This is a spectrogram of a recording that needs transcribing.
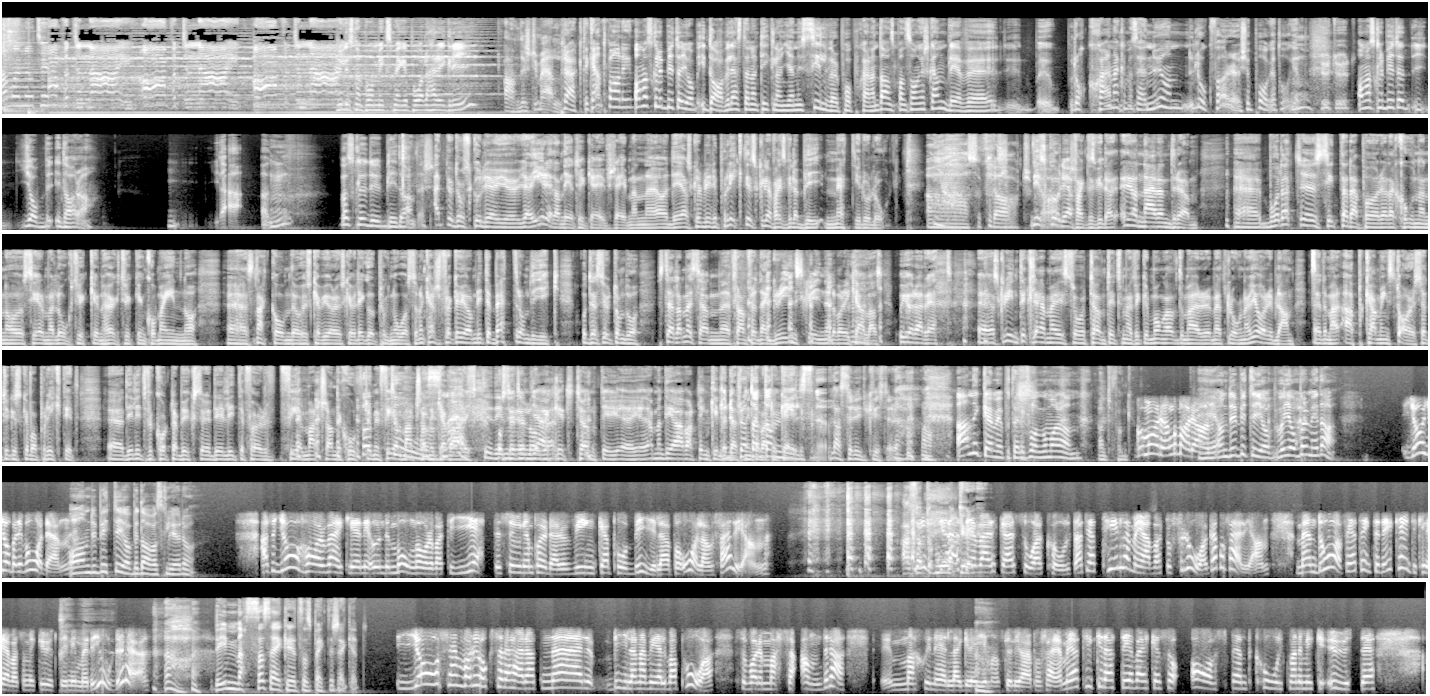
Har man nog till On for tonight, on for tonight, on for tonight Du lyssnar på Mix Megapol, här är Gry. Anders Timell. Praktikant Malin. Om man skulle byta jobb idag, vi läste en artikel om Jenny Silver, popstjärnan, dansbandssångerskan, blev eh, rockstjärna kan man säga. Nu är hon lokförare och kör Pågatåget. Om man skulle byta jobb idag då? Ja, Vad skulle du bli då, Anders? Att Då skulle jag ju, jag är ju redan det tycker jag i och för sig, men eh, det jag skulle bli det på riktigt skulle jag faktiskt vilja bli meteorolog. Ah, såklart. Det skulle jag faktiskt vilja, jag när en dröm. Eh, både att eh, sitta där på redaktionen och se de här lågtrycken, högtrycken komma in och eh, snacka om det och hur ska vi göra, hur ska vi lägga upp prognosen och kanske försöka göra dem lite bättre om det gick. Och dessutom då ställa mig sen framför den där green screen eller vad det kallas och göra rätt. Eh, jag skulle inte klä mig så töntigt som jag tycker många av de här meteorologerna gör ibland. Eh, de här upcoming stars. Jag tycker det ska vara på riktigt. Eh, det är lite för korta byxor, det är lite för felmatchande skjortor med felmatchande kavaj. Och så är det meteorolog. jäkligt töntig, eh, ja men det har varit en kille där som inte har varit okej. Nils nu? Lasse Rydqvist är det. Ja, Annika är med på telefon, god morgon. det har inte funkat. God morgon, god morgon. Hej, om du bytte jobb, vad jobbar du med idag? Jag jobbar i vården. Och om du bytte jobb idag, vad skulle du göra då? Alltså jag har verkligen under många år varit jättesugen på det där att vinka på bilar på Ålandsfärjan. Alltså att de Tycker att det åker... verkar så coolt att jag till och med har varit och frågat på färjan. Men då, för jag tänkte det kan ju inte kräva så mycket utbildning, men det gjorde det. Det är massa säkerhetsaspekter säkert. Ja, och sen var det också det här att när bilarna väl var på så var det massa andra eh, maskinella grejer man skulle göra på färjan. Men jag tycker att det verkar så avspänt coolt, man är mycket ute.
